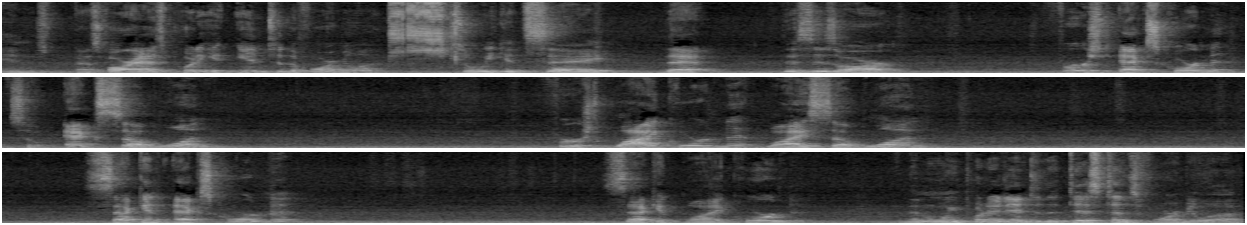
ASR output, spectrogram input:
in, as far as putting it into the formula. So we could say that this is our first x coordinate, so x sub 1. First y coordinate, y sub 1. Second x coordinate, second y coordinate. And then when we put it into the distance formula,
